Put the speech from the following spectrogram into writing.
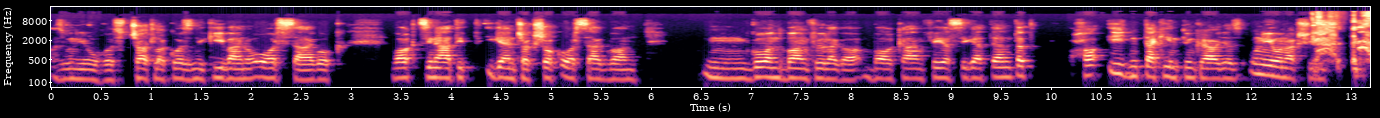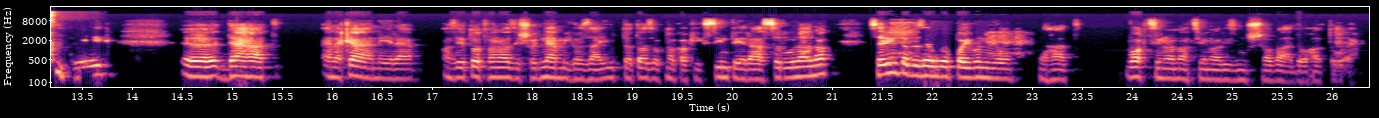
az Unióhoz csatlakozni kívánó országok vakcinát. Itt igencsak sok ország van mm, gondban, főleg a Balkán félszigeten. Tehát ha így tekintünk rá, hogy az Uniónak sincs még, de hát ennek ellenére azért ott van az is, hogy nem igazán juttat azoknak, akik szintén rászorulnának. Szerinted az Európai Unió tehát vakcina nacionalizmussal vádolható-e?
